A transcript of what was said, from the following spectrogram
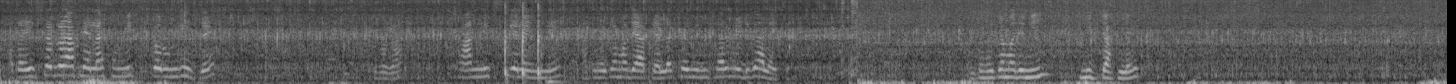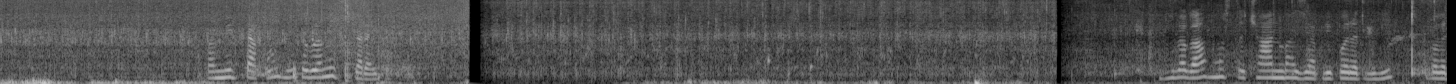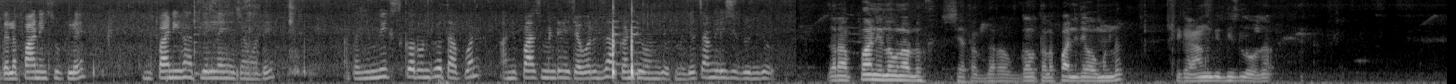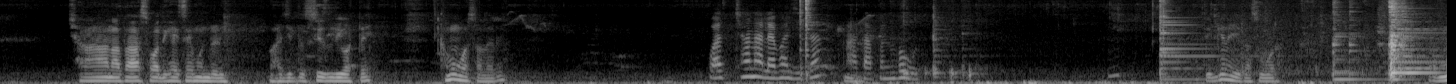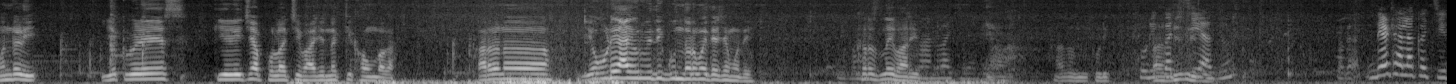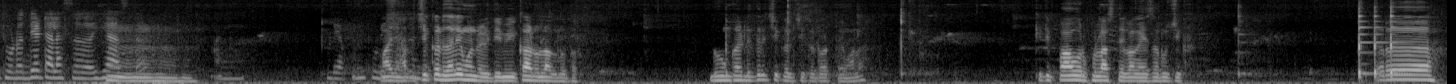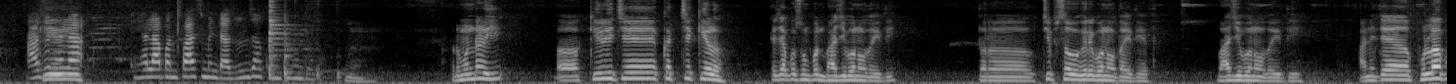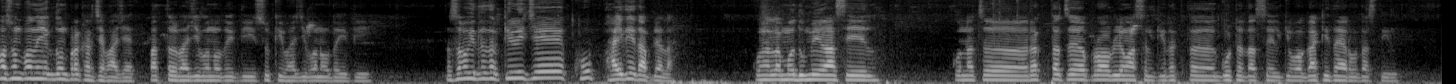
आता हे सगळं आपल्याला असं मिक्स करून घ्यायचंय हे बघा छान मिक्स केलंय मी हे आता ह्याच्यामध्ये आपल्याला चवीनुसार मीठ घालायचं. आता ह्याच्यामध्ये मी मीठ टाकलंय. आता मीठ टाकून हे सगळं मिक्स करायचं. ही बघा मस्त छान भाजी आपली परतली ही. बघा त्याला पाणी सुटलंय. पाणी घातलेलं नाही ह्याच्यामध्ये. आता हे मिक्स करून घेऊत आपण आणि पाच मिनिटं ह्याच्यावर झाकण ठेवून घेऊत म्हणजे चांगली शिजून घेऊ जरा पाणी लावून आलो. शेतात जरा गवताला पाणी द्यावं म्हणलं. ते काय अंग बी भिजलं होतं. छान आता आस्वाद घ्यायचा आहे मंडळी. भाजी तर शिजली वाटते खमू मसाला रे. वास छान आलाय भाजीचा. आता आपण बघू. ते घे ना एक असं वर. मंडळी एक वेळेस केळीच्या फुलाची भाजी नक्की खाऊन बघा. कारण एवढे आयुर्वेदिक गुणधर्म आहे त्याच्यामध्ये. खरंच लय भारी. अजून थोडी थोडी भिजली कच्ची ती. अजून. बघा देठाला कच्ची थोडं देठाला असं हे असतं. माझ्या हात चिकट झाली मंडळी ते मी काढू लागलो तर. धुवून काढली तरी चिकट चिकट वाटतंय मला. किती पॉवरफुल असते बघा याचा रुचिक. तर अजून ह्याला ह्याला आपण पाच मिनिटं अजून झाकून ठेवून देऊ. तर मंडळी अं, केळीचे कच्चे केळं त्याच्यापासून पण भाजी बनवता येते. तर चिप्स वगैरे बनवता येतात भाजी बनवता येते. आणि त्या फुलापासून पण एक दोन प्रकारच्या भाज्या आहेत. पातळ भाजी बनवता येते सुकी भाजी बनवता येते. तसं बघितलं तर केळीचे खूप फायदे आहेत आपल्याला. कोणाला मधुमेह असेल कोणाचं रक्ताचं प्रॉब्लेम असेल की रक्त गोठत असेल किंवा गाठी तयार होत असतील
